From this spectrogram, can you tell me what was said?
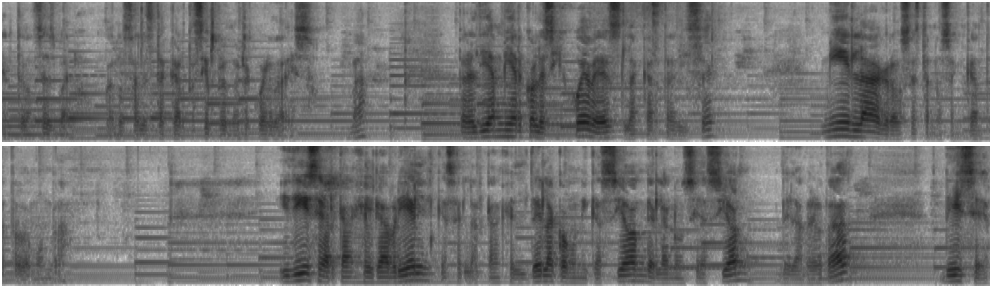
Entonces, bueno, cuando sale esta carta siempre me recuerda eso, ¿va? Pero el día miércoles y jueves la carta dice milagros, esta nos encanta a todo el mundo. Y dice Arcángel Gabriel, que es el arcángel de la comunicación, de la anunciación, de la verdad, dice,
